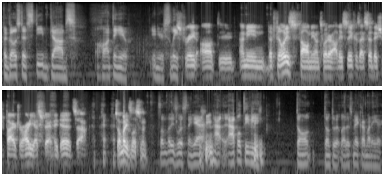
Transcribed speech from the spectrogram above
the ghost of Steve Jobs haunting you in your sleep. Straight up, dude. I mean, the Phillies follow me on Twitter, obviously, because I said they should fire Girardi yesterday, and they did. So somebody's listening. Somebody's listening. Yeah, A- Apple TV. Don't don't do it. Let us make our money here.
